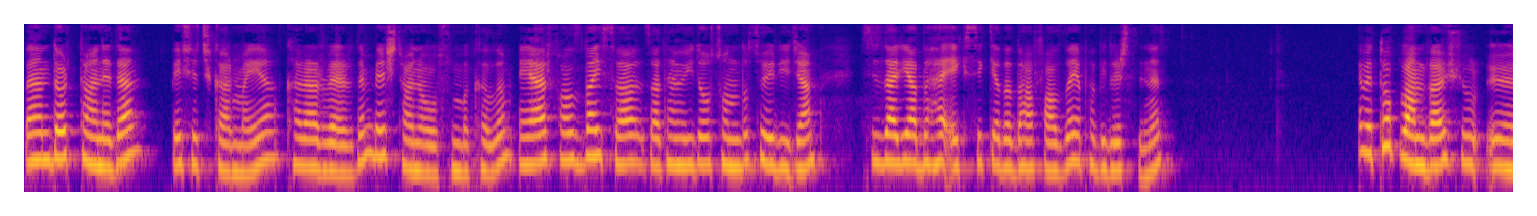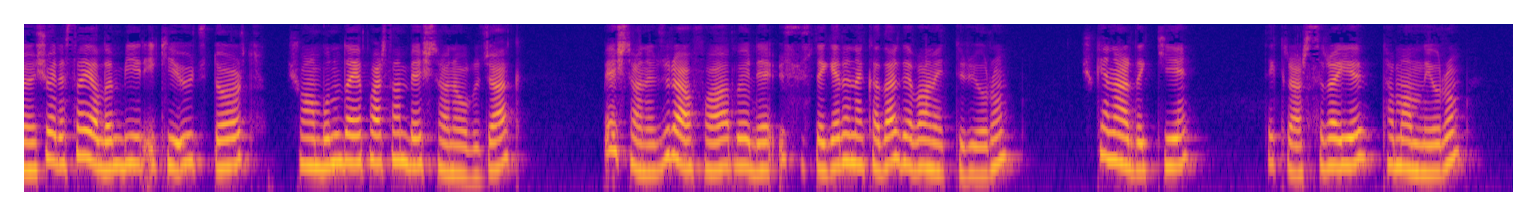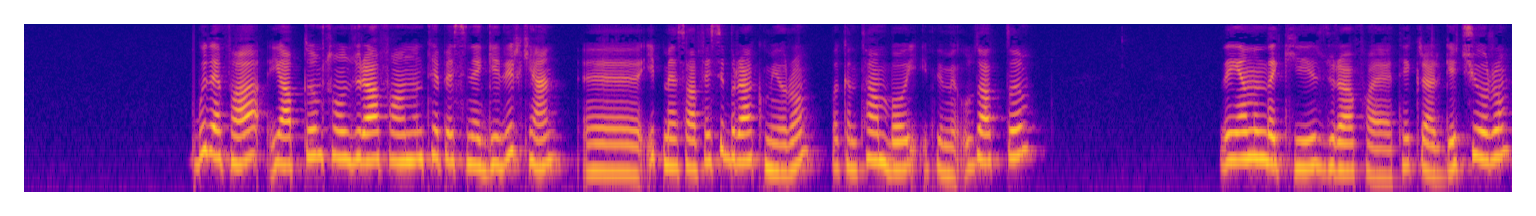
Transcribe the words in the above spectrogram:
Ben 4 taneden 5'e çıkarmaya karar verdim. 5 tane olsun bakalım. Eğer fazlaysa zaten video sonunda söyleyeceğim. Sizler ya daha eksik ya da daha fazla yapabilirsiniz. Evet toplamda şu e, şöyle sayalım. 1 2 3 4 şu an bunu da yaparsam 5 tane olacak. 5 tane zürafa böyle üst üste gelene kadar devam ettiriyorum. Şu kenardaki tekrar sırayı tamamlıyorum. Bu defa yaptığım son zürafanın tepesine gelirken e, ip mesafesi bırakmıyorum. Bakın tam boy ipimi uzattım. Ve yanındaki zürafaya tekrar geçiyorum.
